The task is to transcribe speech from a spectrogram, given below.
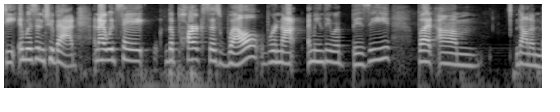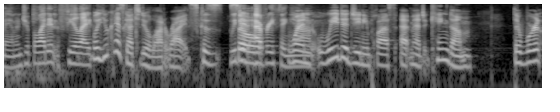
de- it wasn't too bad, and I would say the parks as well were not. I mean, they were busy, but um, not unmanageable. I didn't feel like Well, you guys got to do a lot of rides because We did everything, When yeah. we did Genie Plus at Magic Kingdom, there weren't.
